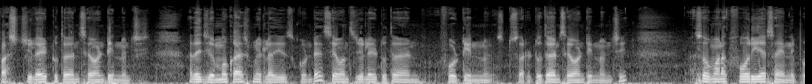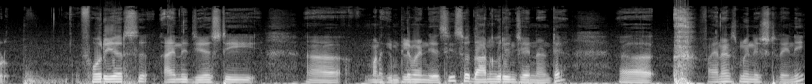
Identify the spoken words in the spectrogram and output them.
first July two thousand seventeen నుంచి. అదే జమ్మూ కాశ్మీర్లో తీసుకుంటే seventh July two thousand fourteen sorry two thousand seventeen నుంచి. సో మనకు ఫోర్ ఇయర్స్ అయింది ఇప్పుడు. ఫోర్ ఇయర్స్ అయింది జిఎస్టీ మనకి ఇంప్లిమెంట్ చేసి. సో దాని గురించి ఏంటంటే ఫైనాన్స్ మినిస్ట్రీని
